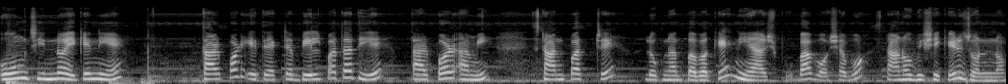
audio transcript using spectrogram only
ওং চিহ্ন এঁকে নিয়ে তারপর এতে একটা বেলপাতা দিয়ে তারপর আমি স্নানপাত্রে লোকনাথ বাবাকে নিয়ে আসব বা বসাবো স্নান অভিষেকের জন্য।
